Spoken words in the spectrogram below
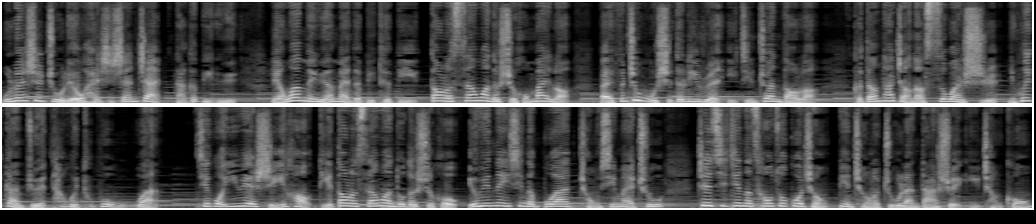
无论是主流还是山寨。打个比喻，两万美元买的比特币，到了三万的时候卖了，百分之五十的利润已经赚到了。可当它涨到四万时，你会感觉它会突破五万。结果一月十一号跌到了三万多的时候，由于内心的不安，重新卖出。这期间的操作过程变成了竹篮打水一场空。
